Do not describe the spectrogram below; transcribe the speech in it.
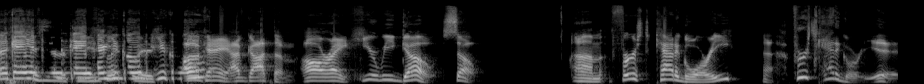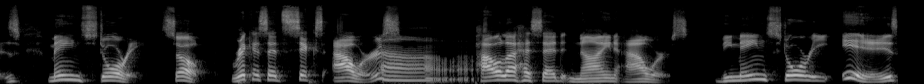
okay, okay, there you go. You. Okay, I've got them. All right, here we go. So, um, first category. Uh, first category is main story. So, Rick has said six hours. Oh. Paola has said nine hours. The main story is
